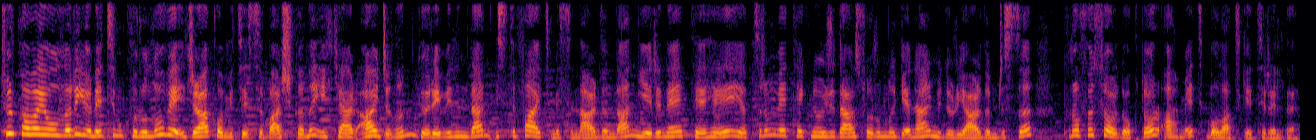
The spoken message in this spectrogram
Türk Hava Yolları Yönetim Kurulu ve İcra Komitesi Başkanı İlker Aycan'ın görevinden istifa etmesinin ardından yerine THY Yatırım ve Teknolojiden sorumlu Genel Müdür Yardımcısı Profesör Doktor Ahmet Bolat getirildi.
